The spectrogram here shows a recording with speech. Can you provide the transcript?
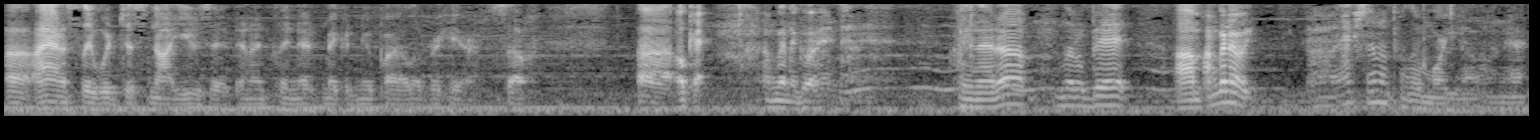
uh, I honestly would just not use it and I'd clean it, make a new pile over here. So, uh, okay, I'm gonna go ahead and clean that up a little bit. Um, I'm gonna, uh, actually I'm gonna put a little more yellow in there.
